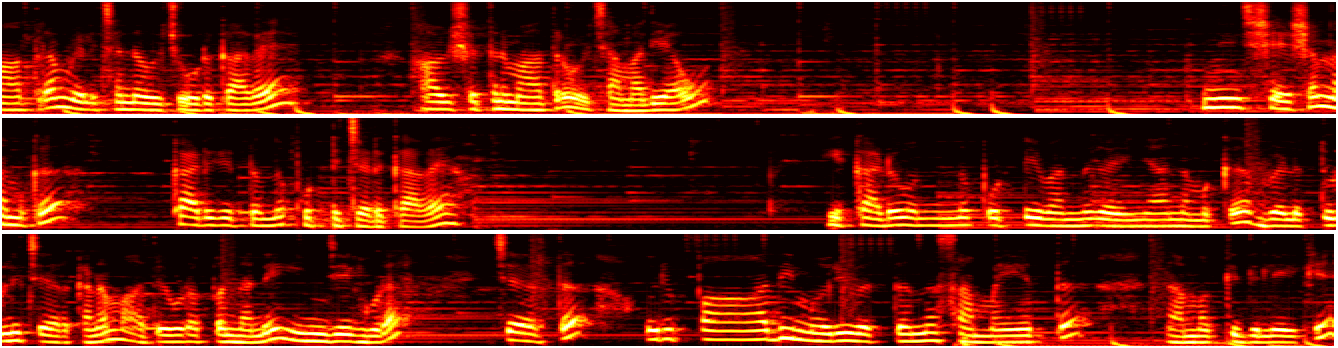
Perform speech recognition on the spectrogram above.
മാത്രം വെളിച്ചെണ്ണ ഒഴിച്ചു കൊടുക്കാതെ ആവശ്യത്തിന് മാത്രം ഒഴിച്ചാൽ മതിയാവും. ഇനി ശേഷം നമുക്ക് കടുകിട്ടൊന്ന് പൊട്ടിച്ചെടുക്കാവേ. ഈ കടുക് ഒന്ന് പൊട്ടി വന്നു കഴിഞ്ഞാൽ നമുക്ക് വെളുത്തുള്ളി ചേർക്കണം. അതോടൊപ്പം തന്നെ ഇഞ്ചിയും കൂടെ ചേർത്ത് ഒരു പാതി മൊരി വെത്തുന്ന സമയത്ത് നമുക്കിതിലേക്ക്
